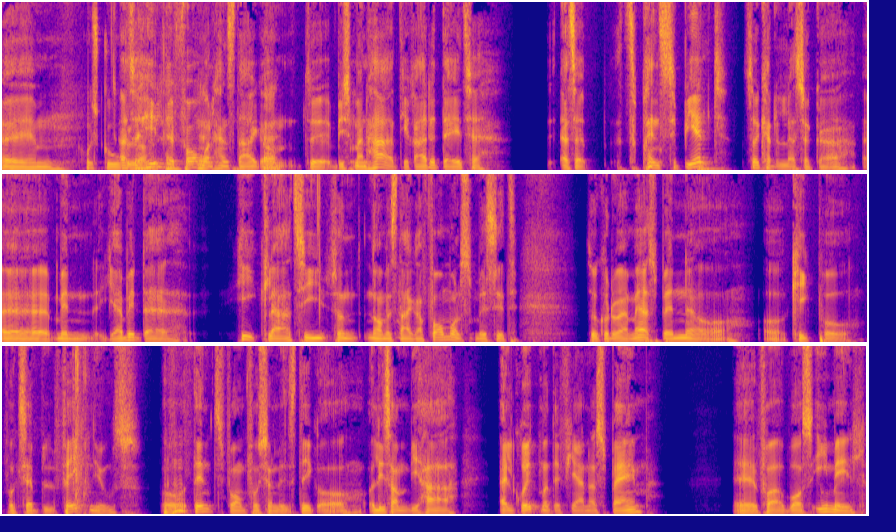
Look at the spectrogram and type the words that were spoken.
Øhm, Hos Google. Altså hele det formål, ja. han snakker ja. om, det, hvis man har de rette data, altså principielt, så kan det lade sig gøre. Øh, men jeg vil da helt klart sige, sådan, når man snakker formålsmæssigt, så kunne det være mere spændende at, at kigge på for eksempel fake news, og mm-hmm. den form for journalistik, og, og ligesom vi har algoritmer, der fjerner spam øh, fra vores e-mail,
